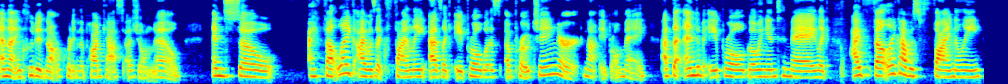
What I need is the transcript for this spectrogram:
and that included not recording the podcast as y'all know. And so I felt like I was like finally as like April was approaching or not April, May at the end of April going into May, like I felt like I was finally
